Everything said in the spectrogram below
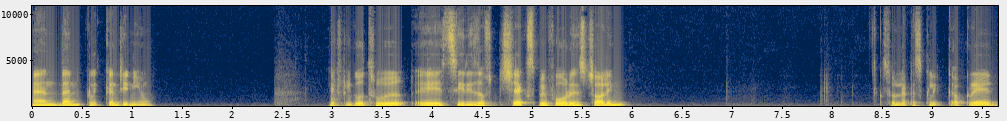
and then click continue it will go through a series of checks before installing so let us click upgrade.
